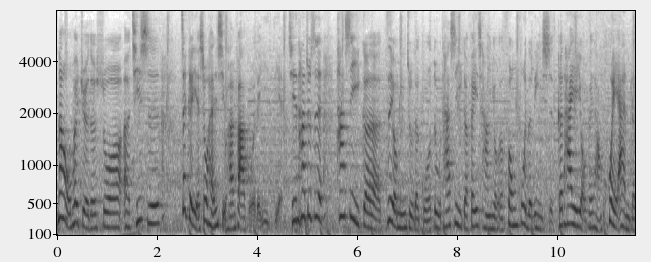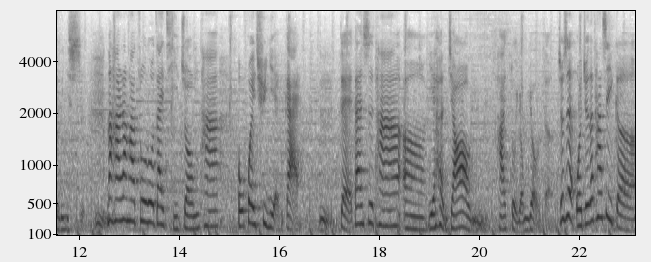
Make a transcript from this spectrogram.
那我会觉得说，呃，其实这个也是我很喜欢法国的一点。其实它就是它是一个自由民主的国度，它是一个非常有丰富的历史，可它也有非常晦暗的历史。嗯。那它让它坐落在其中，它不会去掩盖，嗯对，但是它呃也很骄傲于它所拥有的，就是我觉得它是一个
